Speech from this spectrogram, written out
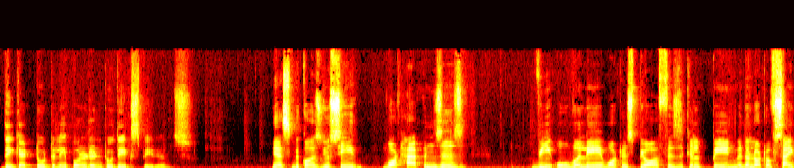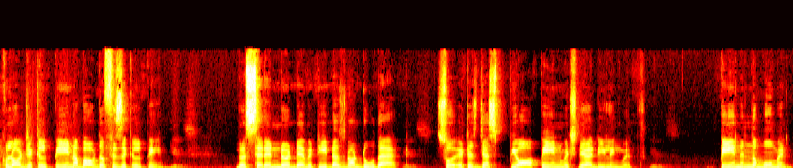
they get totally pulled into the experience. Yes, because you see, what happens is we overlay what is pure physical pain with a lot of psychological pain about the physical pain. Yes. The surrendered devotee does not do that. Yes. So it is just pure pain which they are dealing with. Yes. Pain in the moment.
